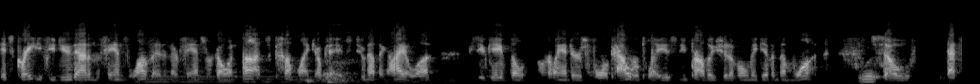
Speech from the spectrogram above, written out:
it's great if you do that and the fans love it and their fans are going nuts. But I'm like, okay, it's two nothing Iowa because you gave the Heartlanders four power plays and you probably should have only given them one. Well- So that's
